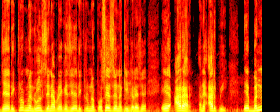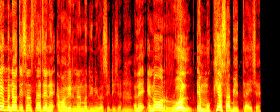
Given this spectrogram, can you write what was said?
જે રિક્રુટમેન્ટ રૂલ્સ જેને આપણે કે જે રિક્રુટમેન્ટ પ્રોસેસ જે નક્કી કરે છે એ આરઆર અને આરપી એ બંને બનાવતી સંસ્થા છે ને એમાં વીર નર્મદ યુનિવર્સિટી છે. એટલે એનો રોલ એ મુખ્ય સાબિત થાય છે.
